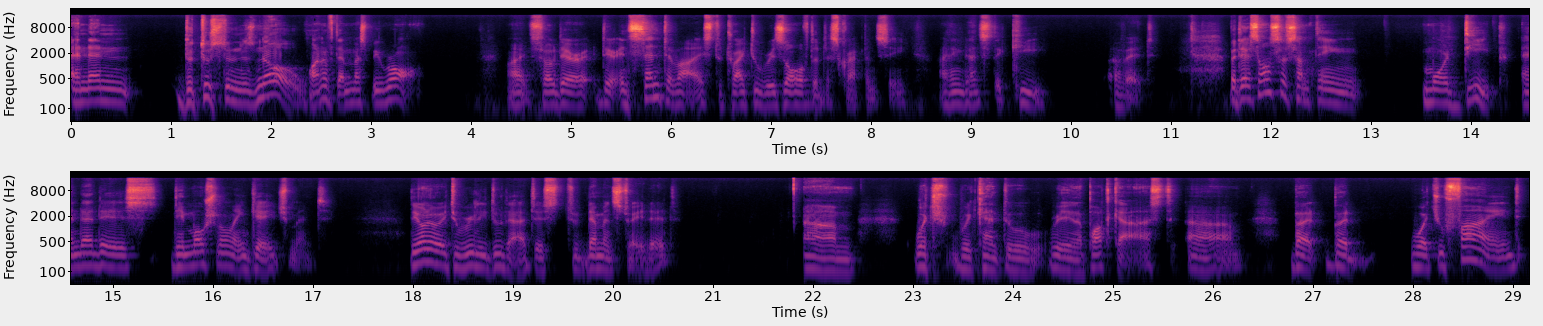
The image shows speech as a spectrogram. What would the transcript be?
and then the two students know one of them must be wrong right? So they're they're incentivized to try to resolve the discrepancy. I think that's the key of it. But there's also something more deep, and that is the emotional engagement. The only way to really do that is to demonstrate it, um, which we can't do really in a podcast. Um, but but what you find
